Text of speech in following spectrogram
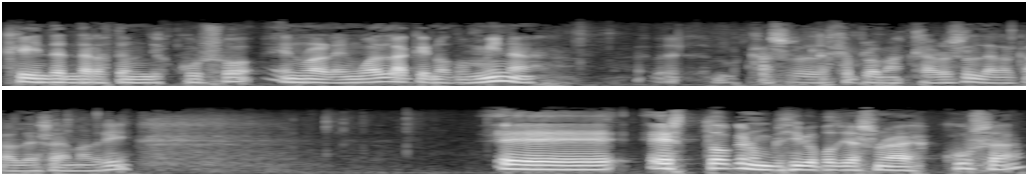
que hacer un discurso en una lengua en la que no domina. El caso, el ejemplo más claro es el de la alcaldesa de Madrid. Eh, esto, que en un principio podría ser una excusa,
